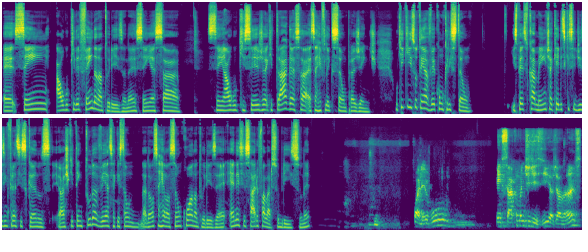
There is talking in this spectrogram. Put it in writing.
é, sem algo que defenda a natureza, né, sem essa sem algo que seja que traga essa, essa reflexão pra gente. O que que isso tem a ver com cristão? Especificamente aqueles que se dizem franciscanos, eu acho que tem tudo a ver essa questão da nossa relação com a natureza. É, é necessário falar sobre isso, né? Olha, eu vou pensar como a gente dizia já antes,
